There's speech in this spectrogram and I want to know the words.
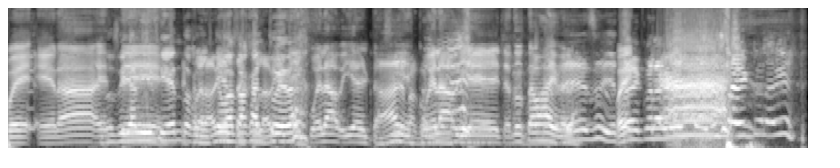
Pues era. No este, sigas diciendo que escuela no te va a abierta, sacar tu edad. Escuela abierta, Ah, sí, escuela abierta. Tú estabas ahí, ¿verdad? Eso, yo Pues, estaba en escuela abierta. Yo estaba en escuela abierta.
